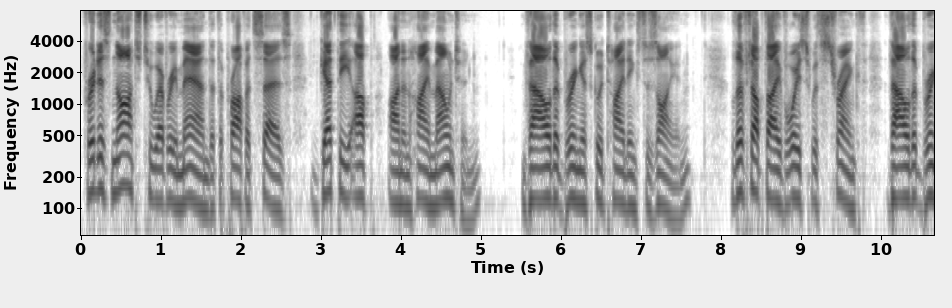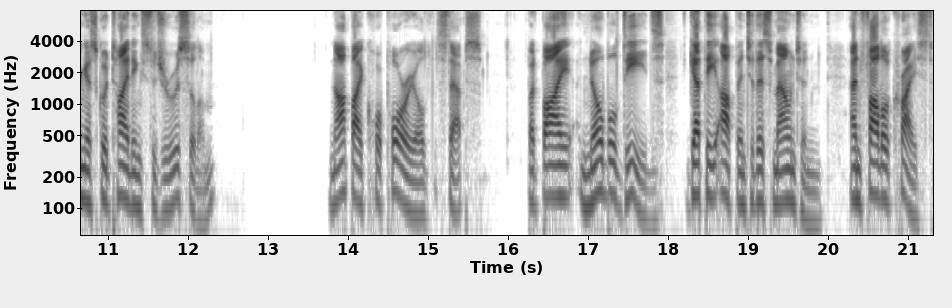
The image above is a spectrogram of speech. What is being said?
For it is not to every man that the prophet says, Get thee up on an high mountain, thou that bringest good tidings to Zion. Lift up thy voice with strength, thou that bringest good tidings to Jerusalem. Not by corporeal steps, but by noble deeds, get thee up into this mountain, and follow Christ,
